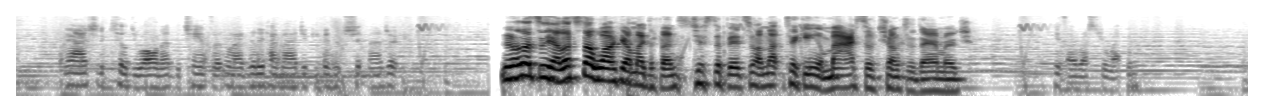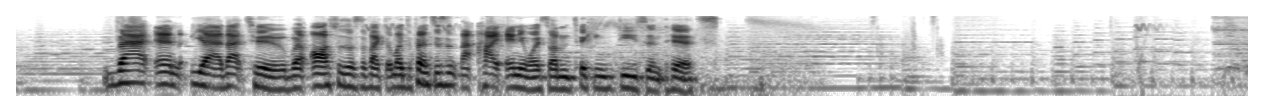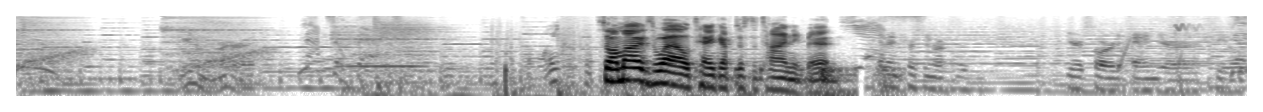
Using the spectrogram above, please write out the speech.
Yeah, I should have killed you all when I had the chance that when I had really high magic. You guys had shit magic. You know, let's yeah, let's start walking out my defense just a bit so I'm not taking a massive chunks of damage. In case I rust your weapon. That and yeah, that too, but also just the fact that my defense isn't that high anyway, so I'm taking decent hits. You're gonna murder Not so fast. So, wait. So I might as well tank up just a tiny bit. it. Your sword and your shield.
